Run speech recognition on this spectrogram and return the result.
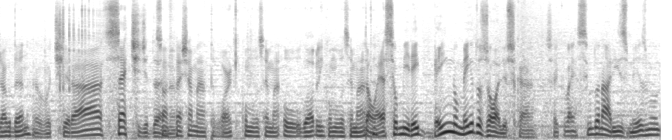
Joga o dano. Eu vou tirar 7 de dano. Sua flecha mata o orc como você mata. O goblin como você mata. Então, essa eu mirei bem no meio dos olhos, cara. Isso aí que vai acima do nariz mesmo.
